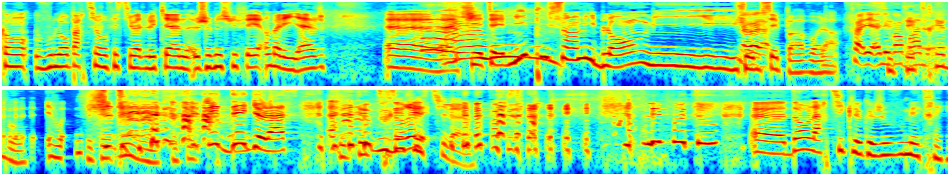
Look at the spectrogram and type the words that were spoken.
Quand voulant partir au Festival de Cannes, je me suis fait un balayage euh, Ah qui était mi-poussin, mi-blanc, mi... Je Bah ne sais pas, voilà. Fallait aller voir C'était Brad. très beau. Ouais. C'était C'était c'était- c'était dégueulasse. c'était Vous très aurez- festival. les photos euh, dans l'article que je vous mettrai.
